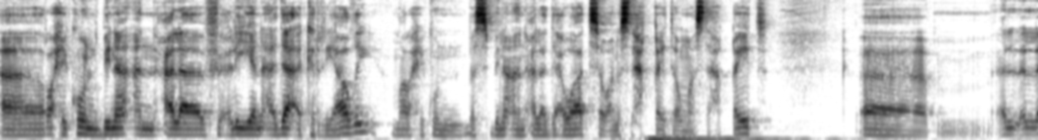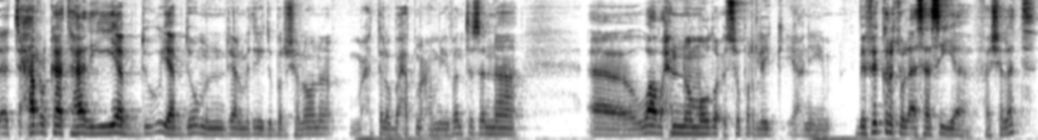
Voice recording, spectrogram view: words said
آه راح يكون بناء على فعليا أدائك الرياضي ما راح يكون بس بناء على دعوات سواء استحقيت أو ما استحقيت. آه التحركات هذه يبدو يبدو من ريال مدريد وبرشلونة وحتى لو بحط معهم يوفنتوس إنها آه واضح إنه موضوع السوبر ليج يعني بفكرته الأساسية فشلت.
